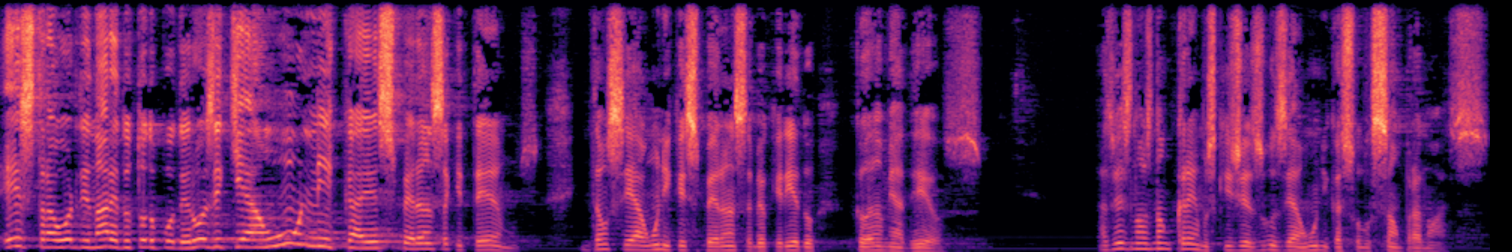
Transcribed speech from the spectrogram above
extraordinária do Todo-Poderoso e que é a única esperança que temos. Então, se é a única esperança, meu querido, clame a Deus. Às vezes nós não cremos que Jesus é a única solução para nós.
